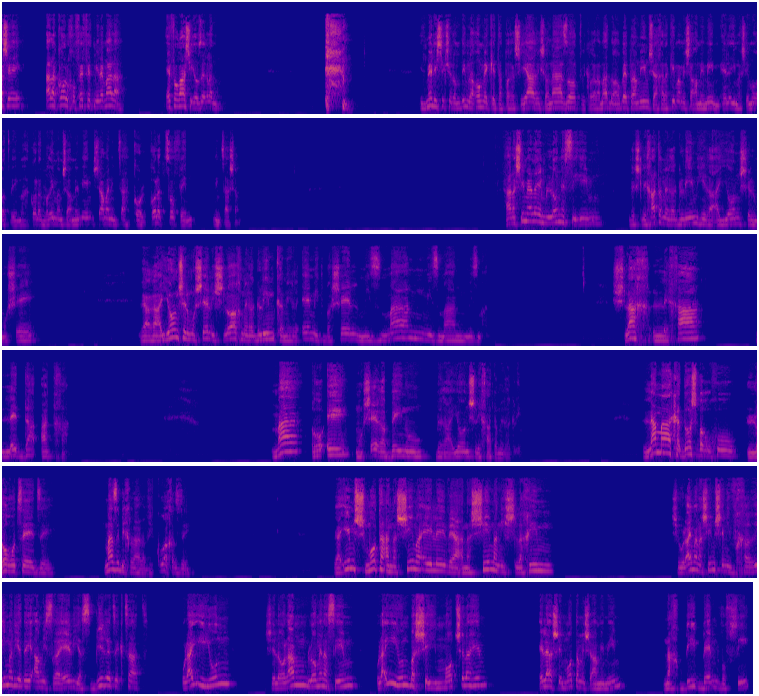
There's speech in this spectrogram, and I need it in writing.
שעל הכל חופפת מלמעלה, איפה רש"י עוזר לנו? נדמה לי שכשלומדים לעומק את הפרשייה הראשונה הזאת, וכבר למדנו הרבה פעמים שהחלקים המשעממים, אלה עם השמות ועם כל הדברים המשעממים, שם נמצא הכל. כל הצופן נמצא שם. האנשים האלה הם לא נשיאים, ושליחת המרגלים היא רעיון של משה, והרעיון של משה לשלוח מרגלים כנראה מתבשל מזמן, מזמן, מזמן. שלח לך לדעתך. מה רואה משה רבינו ברעיון שליחת המרגלים? למה הקדוש ברוך הוא לא רוצה את זה? מה זה בכלל, הוויכוח הזה? והאם שמות האנשים האלה והאנשים הנשלחים, שאולי הם אנשים שנבחרים על ידי עם ישראל, יסביר את זה קצת? אולי עיון שלעולם לא מנסים, אולי עיון בשמות שלהם? אלה השמות המשעממים, נחבי בן וופסי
